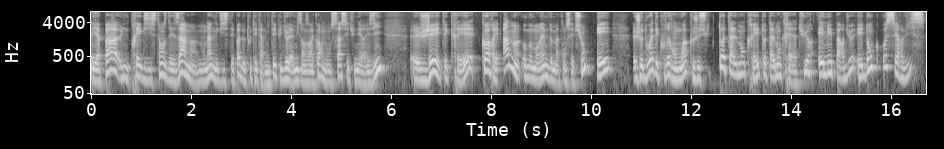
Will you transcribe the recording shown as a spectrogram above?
Il n'y a pas une préexistence des âmes. Mon âme n'existait pas de toute éternité, puis Dieu l'a mise dans un corps. Non, ça, c'est une hérésie. J'ai été créé, corps et âme, au moment même de ma conception, et je dois découvrir en moi que je suis totalement créé, totalement créature, aimé par Dieu, et donc au service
